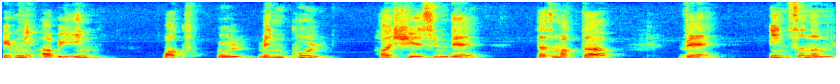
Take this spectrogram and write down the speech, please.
İbni Abidin Vakfül Menkul haşiyesinde yazmakta ve insanın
